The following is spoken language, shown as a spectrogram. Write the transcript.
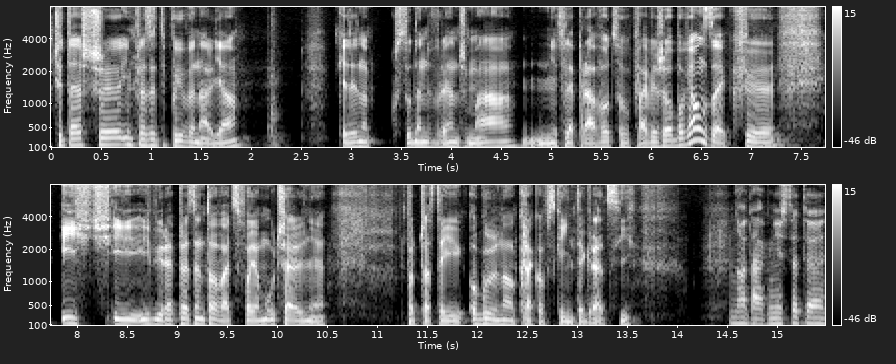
czy też y, imprezy typu Juvenalia, kiedy no, student wręcz ma nie tyle prawo, co prawie że obowiązek y, iść i, i reprezentować swoją uczelnię podczas tej ogólnokrakowskiej integracji. No tak, niestety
